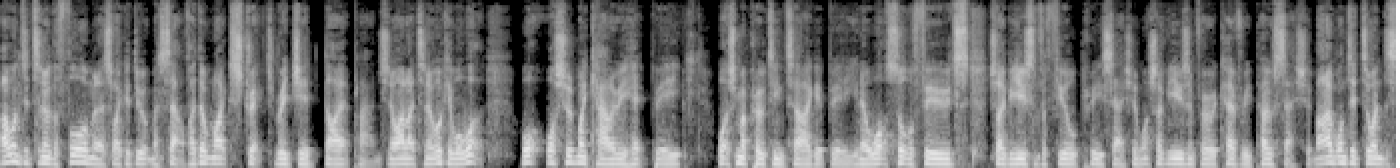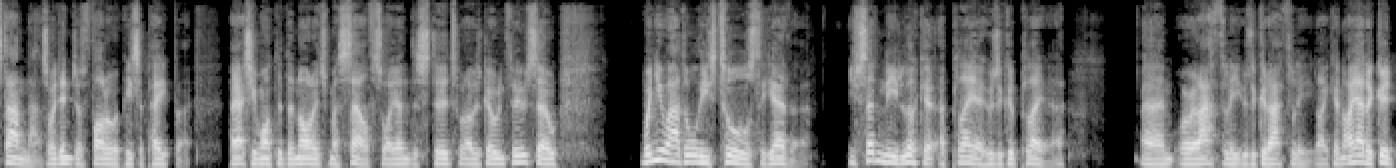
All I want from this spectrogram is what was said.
I wanted to know the formula so I could do it myself. I don't like strict, rigid diet plans. You know, I like to know, okay, well, what, what, what should my calorie hit be? What should my protein target be? You know, what sort of foods should I be using for fuel pre-session? What should I be using for recovery post-session? I wanted to understand that. So I didn't just follow a piece of paper. I actually wanted the knowledge myself. So I understood what I was going through. So when you add all these tools together, you suddenly look at a player who's a good player, um, or an athlete who's a good athlete. Like, and I had a good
